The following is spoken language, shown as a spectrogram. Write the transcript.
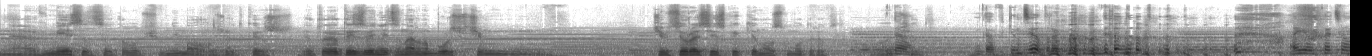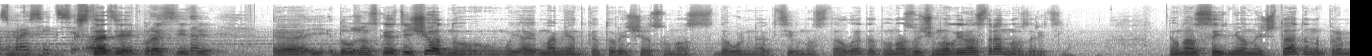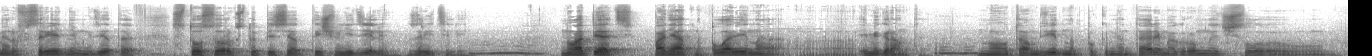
э, в месяц, это, в общем, немало уже. Это, конечно, это, это, извините, наверное, больше, чем Вообще все российское кино смотрят. Да, да, в кинотеатрах. А я вот хотела спросить... Кстати, простите, э, должен сказать еще одну момент, который сейчас у нас довольно активно стал этот. У нас очень много иностранных зрителей. У нас Соединенные Штаты, например, в среднем где-то 140-150 тысяч в неделю зрителей. Ну, опять, понятно, половина э, иммигранты. Но там видно по комментариям огромное число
